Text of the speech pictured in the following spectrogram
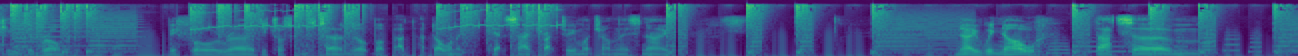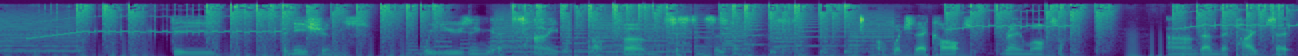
kings of Rome before uh, the Etruscans turned up, but I, I don't want to get sidetracked too much on this now. Now, we know that um, the Phoenicians were using a type um, cistern system of which they caught rainwater. And then they piped it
